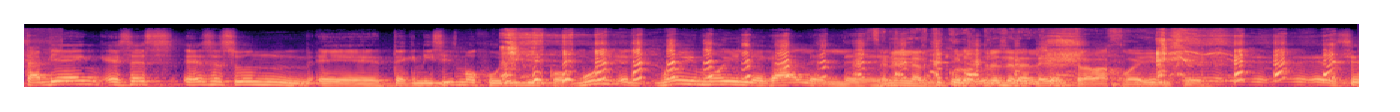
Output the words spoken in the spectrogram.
También ese es, ese es un eh, tecnicismo jurídico muy, muy, muy legal. El, en el artículo 3 de la ley del trabajo, ahí dice. Sí,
